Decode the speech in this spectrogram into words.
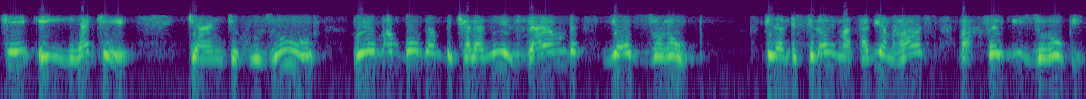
که عینک گنج حضور رو من بردم به کلمه زنب یا زنوب که در اصطلاح مذهبی هم هست و خیلی زنوبی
